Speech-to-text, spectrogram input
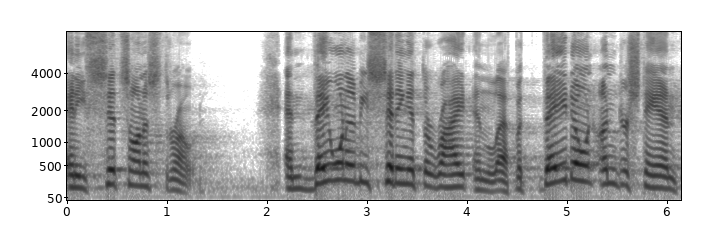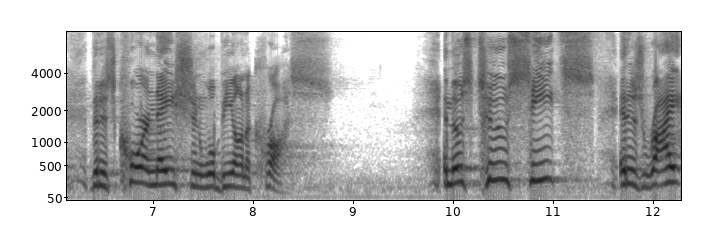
and he sits on his throne. And they want to be sitting at the right and left, but they don't understand that his coronation will be on a cross. And those two seats at his right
